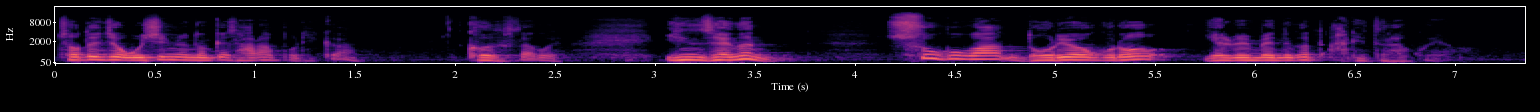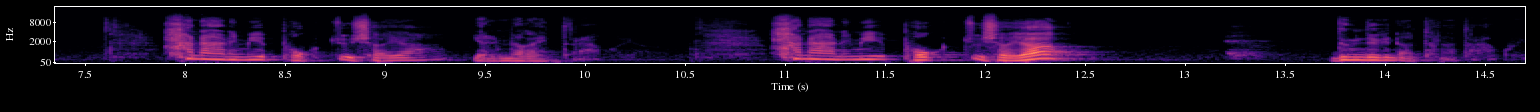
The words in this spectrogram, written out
저도 이제 50년 넘게 살아보니까 그렇다고요. 인생은 수고와 노력으로 열매 맺는 것 아니더라고요. 하나님이 복 주셔야 열매가 있더라고요. 하나님이 복 주셔야 능력이 나타나더라고요.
